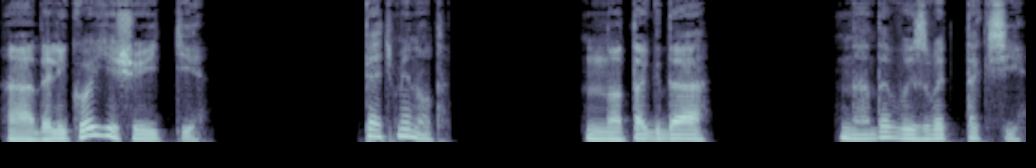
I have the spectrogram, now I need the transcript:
А далеко еще идти? Пять минут. Но тогда надо вызвать такси.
